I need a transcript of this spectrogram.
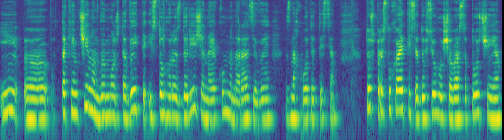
І е, таким чином ви можете вийти із того роздоріжжя, на якому наразі ви знаходитеся. Тож прислухайтеся до всього, що вас оточує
